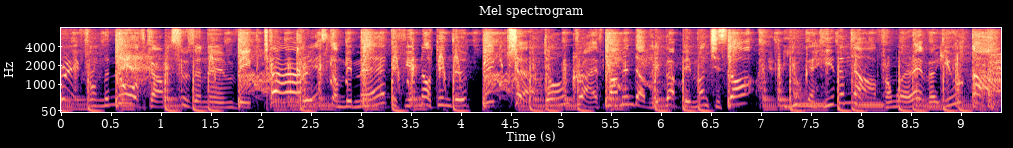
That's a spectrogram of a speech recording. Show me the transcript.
Straight from the north come Susan and Victor. Chris, don't be mad if you're not in the picture. Don't cry if mom and dad live up in Manchester. You can hear them now from wherever you are.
